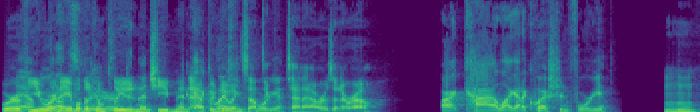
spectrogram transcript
or if Yeah, you weren't that's able to complete an achievement I got a after doing something you. for 10 hours in a row all right, Kyle. I got a question for you. Mm-hmm.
